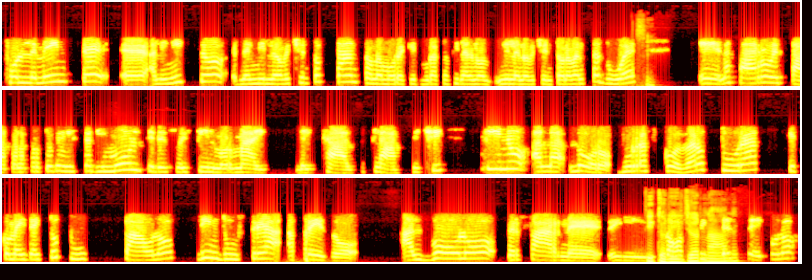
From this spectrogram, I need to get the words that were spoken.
follemente eh, all'inizio nel 1980, un amore che è durato fino al 1992 sì. e la Farrow è stata la protagonista di molti dei suoi film ormai dei cult classici fino alla loro burrascosa rottura che come hai detto tu Paolo l'industria ha preso al volo per farne il titolo del secolo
